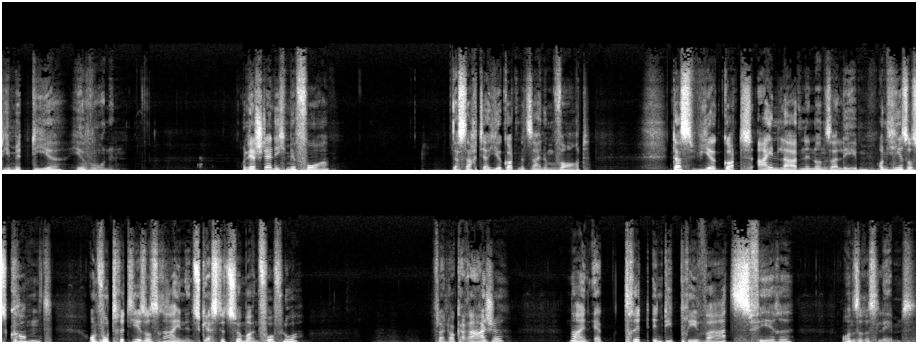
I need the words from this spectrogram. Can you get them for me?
die mit dir hier wohnen. Und jetzt stelle ich mir vor, das sagt ja hier Gott mit seinem Wort, dass wir Gott einladen in unser Leben und Jesus kommt. Und wo tritt Jesus rein? Ins Gästezimmer, in Vorflur? Vielleicht noch Garage? Nein, er tritt in die Privatsphäre unseres Lebens.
